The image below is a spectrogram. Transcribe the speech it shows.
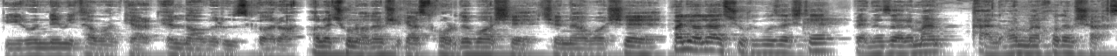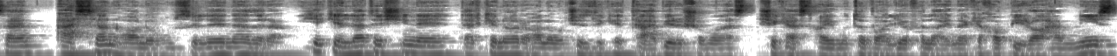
بیرون نمی‌توان کرد الا به روزگاران. حالا چون آدم شکست خورده باشه چه نباشه. ولی حالا از شوخی گذشته به نظر من الان من خودم شخصا اصلا حال و حوصله ندارم. یک علتش اینه در کنار حالا اون چیزی که تعبیر شما است شکست های متوالی و فلاینا که خب بیراه هم نیست.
